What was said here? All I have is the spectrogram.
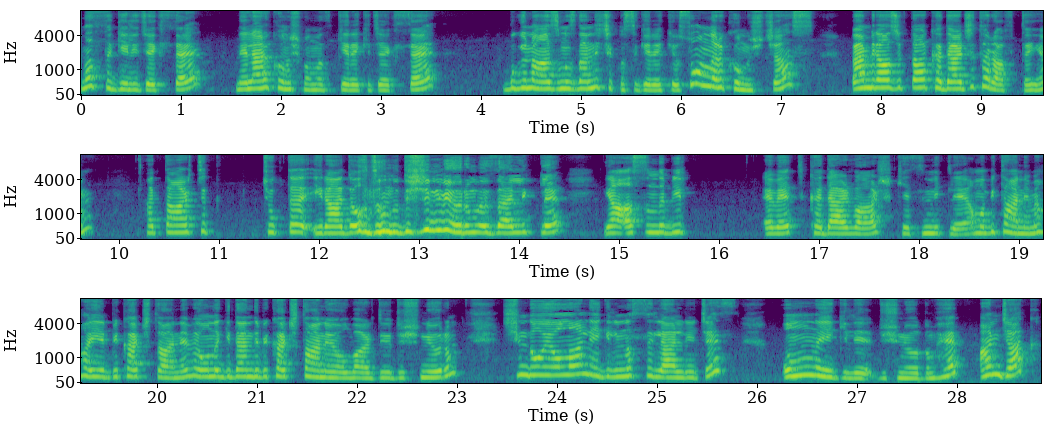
nasıl gelecekse, neler konuşmamız gerekecekse, bugün ağzımızdan ne çıkması gerekiyorsa onları konuşacağız. Ben birazcık daha kaderci taraftayım. Hatta artık çok da irade olduğunu düşünmüyorum özellikle. Ya aslında bir Evet, kader var kesinlikle ama bir tane mi? Hayır, birkaç tane ve ona giden de birkaç tane yol var diye düşünüyorum. Şimdi o yollarla ilgili nasıl ilerleyeceğiz? Onunla ilgili düşünüyordum hep. Ancak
